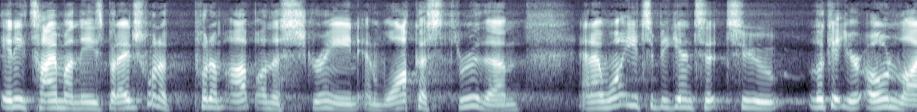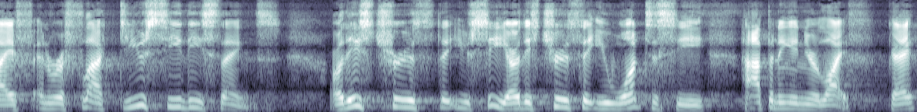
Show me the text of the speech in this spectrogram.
any time on these, but I just want to put them up on the screen and walk us through them. And I want you to begin to, to look at your own life and reflect do you see these things? Are these truths that you see? Are these truths that you want to see happening in your life? Okay?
